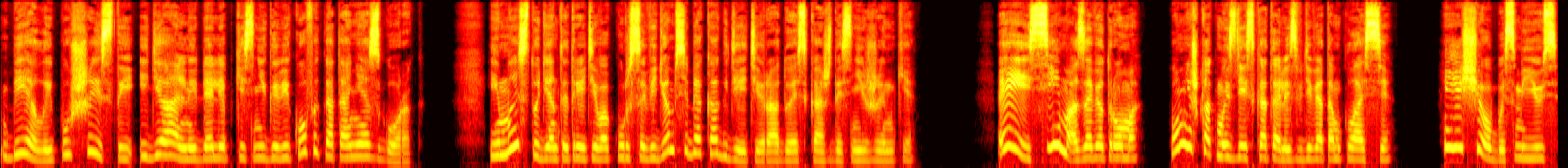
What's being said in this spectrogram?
Белый, пушистый, идеальный для лепки снеговиков и катания с горок. И мы, студенты третьего курса, ведем себя как дети, радуясь каждой снежинке. «Эй, Сима!» — зовет Рома. Помнишь, как мы здесь катались в девятом классе? Еще бы, смеюсь.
